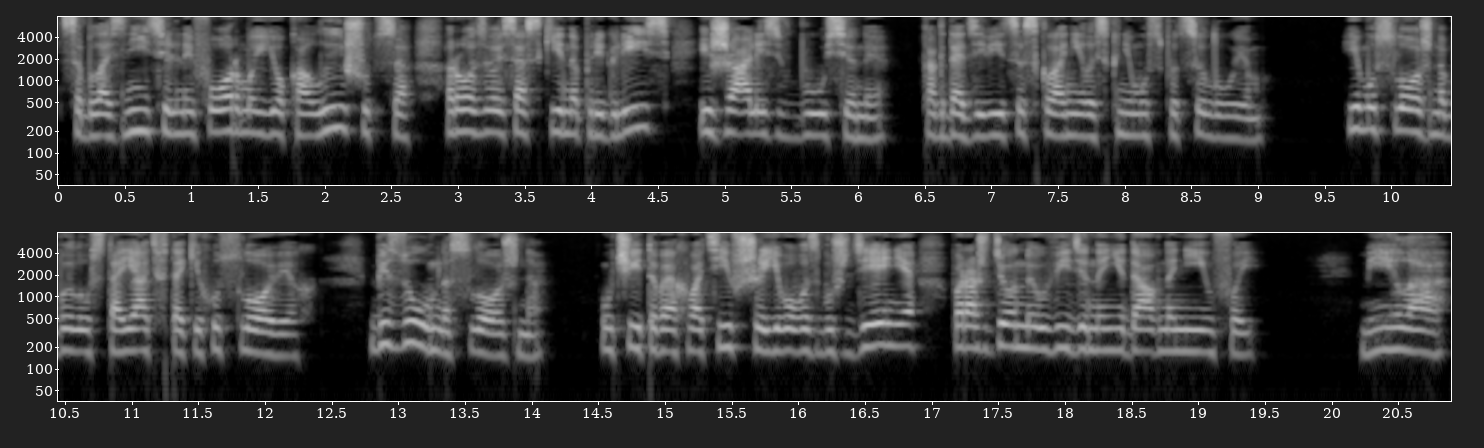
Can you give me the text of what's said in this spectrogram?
Соблазнительной формы ее колышутся, розовые соски напряглись и жались в бусины, когда девица склонилась к нему с поцелуем. Ему сложно было устоять в таких условиях, безумно сложно, учитывая охватившее его возбуждение, порожденное увиденной недавно нимфой. «Мила!»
